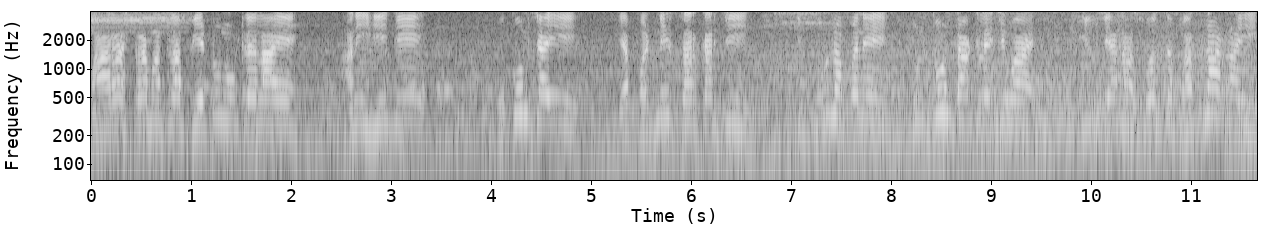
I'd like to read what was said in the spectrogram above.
महाराष्ट्रामधला पेटून उठलेला आहे आणि ही जी हुकुमशाही या फडणीस सरकारची ही पूर्णपणे उलथून टाकल्याशिवाय शिवसेना स्वस्त बसणार नाही.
